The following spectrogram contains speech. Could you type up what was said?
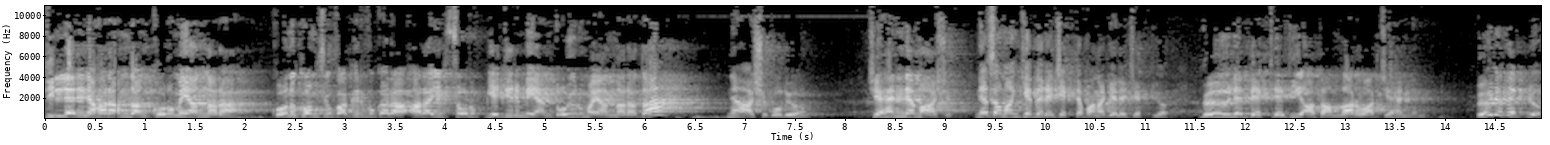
dillerini haramdan korumayanlara, konu komşu fakir fukara arayıp sorup yedirmeyen, doyurmayanlara da ne aşık oluyor? Cehennem aşık. Ne zaman geberecek de bana gelecek diyor. Böyle beklediği adamlar var cehennemin. Böyle bekliyor.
